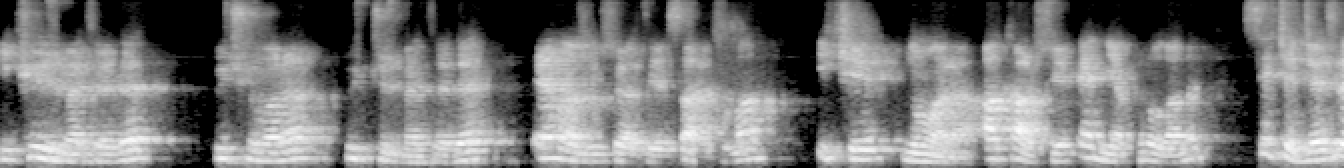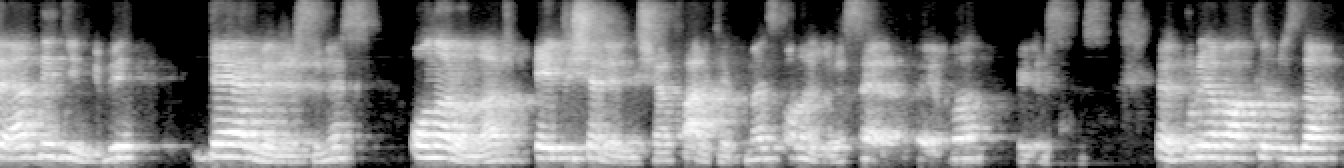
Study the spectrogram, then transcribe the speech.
200 metrede, 3 numara 300 metrede en az yükseltiye sahip olan 2 numara. Akarsuya en yakın olanı seçeceğiz veya dediğim gibi değer verirsiniz. Onar onar, 50'şer 50'şer fark etmez. Ona göre sayarak yapabilirsiniz. Evet buraya baktığımızda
